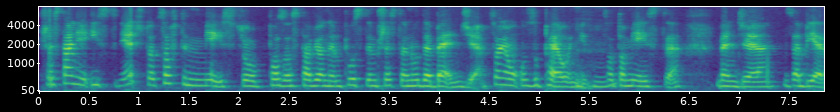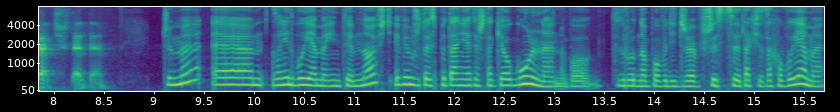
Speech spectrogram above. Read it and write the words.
przestanie istnieć, to co w tym miejscu pozostawionym pustym przez tę nudę będzie? Co ją uzupełni? Mhm. Co to miejsce będzie zabierać wtedy? Czy my e, zaniedbujemy intymność? Ja wiem, że to jest pytanie też takie ogólne, no bo trudno powiedzieć, że wszyscy tak się zachowujemy,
